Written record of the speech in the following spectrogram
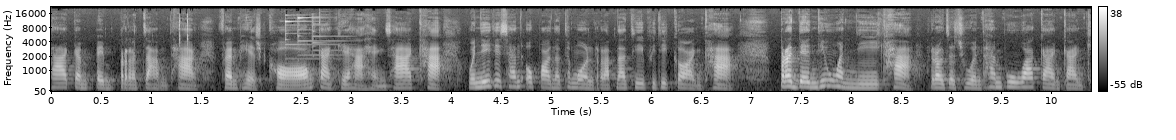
ชาติกันเป็นประจำทางแฟนเพจของการเคหะแห่งชาติค่ะ วันนี้ดิฉันโอปอลนัทมนรับหน้าที่พิธีกรค่ะ ประเด็นที่วันนี้ค่ะ เราจะชวนท่านผู้ว่าการการเค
